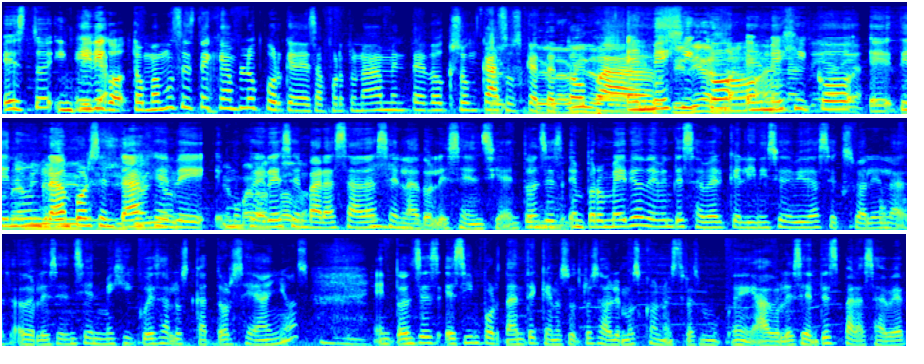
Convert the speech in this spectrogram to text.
Esto implica... Y digo, tomamos este ejemplo porque desafortunadamente, Doc, son casos que de te topas. en México, en ¿no? México En eh, tiene un gran de 16 porcentaje de mujeres embarazada. embarazadas en la adolescencia. Entonces, en promedio deben de saber que el inicio de vida sexual en la adolescencia en México es a los 14 años. Entonces, es importante que nosotros hablemos con nuestras mu- eh, adolescentes para saber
